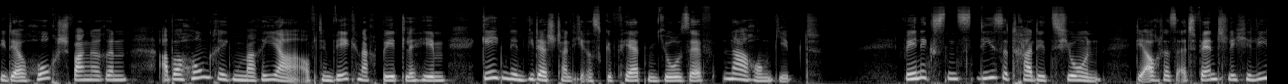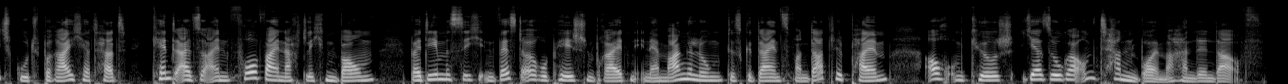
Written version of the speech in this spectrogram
die der hochschwangeren, aber hungrigen Maria auf dem Weg nach Bethlehem gegen den Widerstand ihres Gefährten Josef Nahrung gibt. Wenigstens diese Tradition, die auch das adventliche Liedgut bereichert hat, kennt also einen vorweihnachtlichen Baum, bei dem es sich in westeuropäischen Breiten in Ermangelung des Gedeihens von Dattelpalmen auch um Kirsch, ja sogar um Tannenbäume handeln darf.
